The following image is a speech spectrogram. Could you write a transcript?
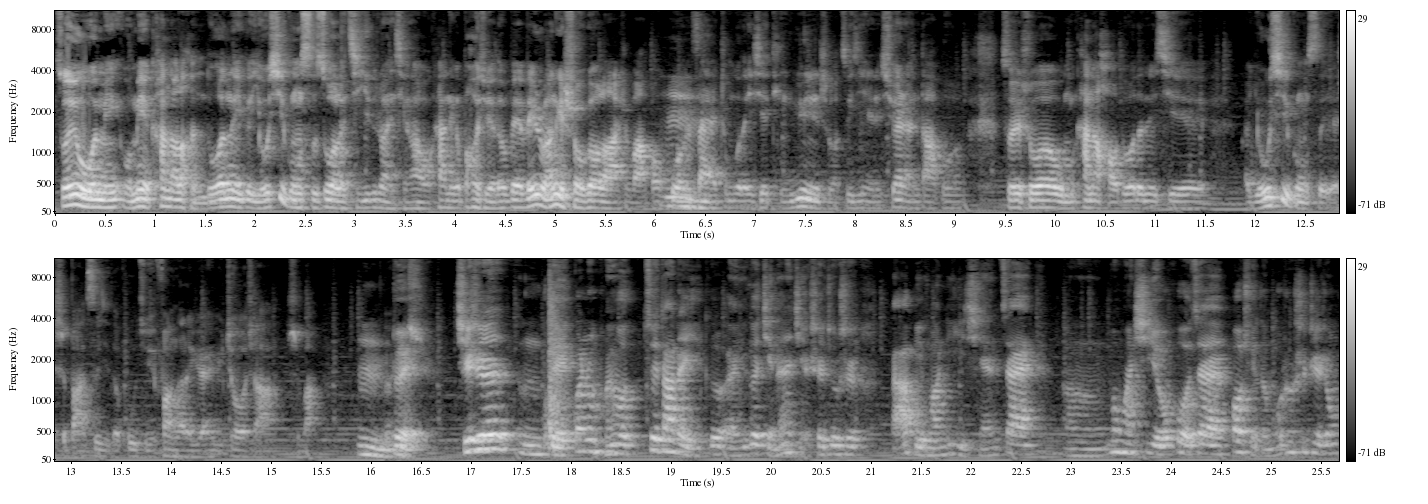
所以我们我们也看到了很多那个游戏公司做了积极的转型啊，我看那个暴雪都被微软给收购了，是吧？包括在中国的一些停运，是吧？最近也是轩然大波。所以说，我们看到好多的那些游戏公司也是把自己的布局放在了元宇宙上，是吧？嗯，对。其实，嗯，给观众朋友最大的一个呃一个简单的解释就是，打个比方，你以前在嗯梦幻西游或在暴雪的魔兽世界中。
